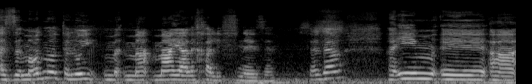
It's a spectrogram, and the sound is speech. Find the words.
אז זה מאוד מאוד תלוי מה, מה היה לך לפני זה, בסדר? האם אה,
